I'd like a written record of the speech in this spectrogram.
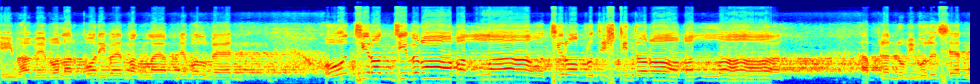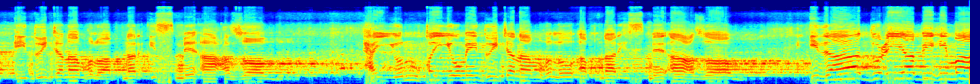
এইভাবে বলার ভাই বাংলায় আপনি বলবেন, ও চিরঞ্জীব রব আল্লাহ, ও চির প্রতিষ্ঠিত রব আল্লাহ। আপনার নবী বলেছেন, এই দুইটা নাম হলো আপনার ইসমে আজম। হাইয়ুন কাইয়ুম, এই দুইটা নাম হলো আপনার ইসমে আজম। ইদা দুইয়া বিহিমা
